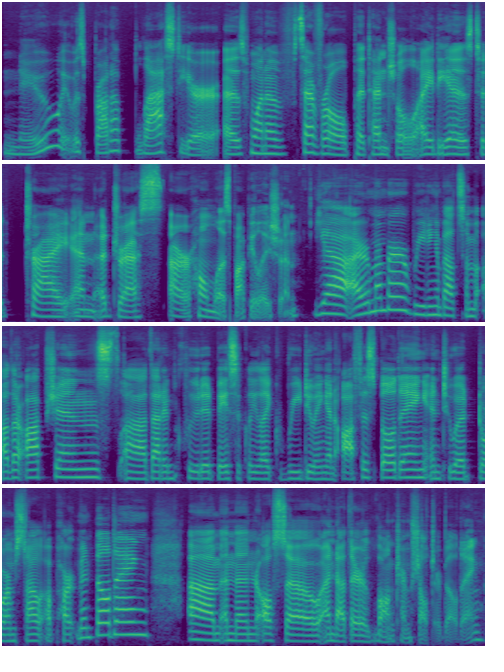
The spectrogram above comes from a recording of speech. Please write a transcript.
new. It was brought up last year as one of several potential ideas to try and address our homeless population. Yeah, I remember reading about some other options uh, that included basically like redoing an office building into a dorm style apartment building, um, and then also another long term shelter building.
